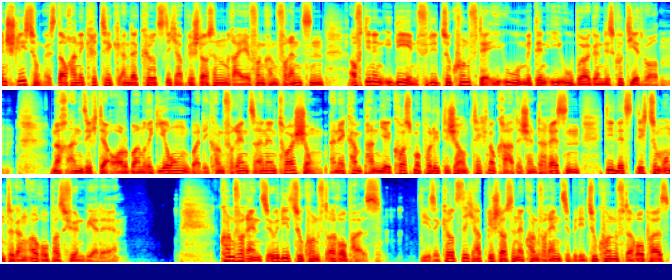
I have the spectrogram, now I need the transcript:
Entschließung ist auch eine Kritik an der kürzlich abgeschlossenen Reihe von Konferenzen, auf denen Ideen für die Zukunft der EU mit den EU-Bürgern diskutiert wurden. Nach Ansicht der Orban-Regierung war die Konferenz eine Enttäuschung, eine Kampagne kosmopolitischer und technokratischer Interessen, die letztlich zum Untergang Europas führen werde. Konferenz über die Zukunft Europas. Diese kürzlich abgeschlossene Konferenz über die Zukunft Europas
